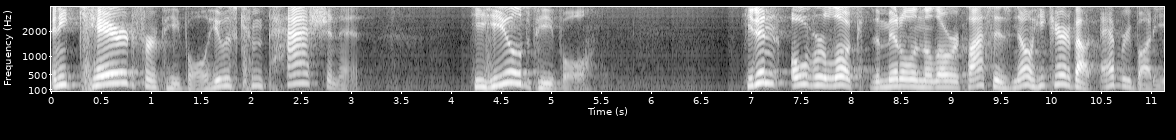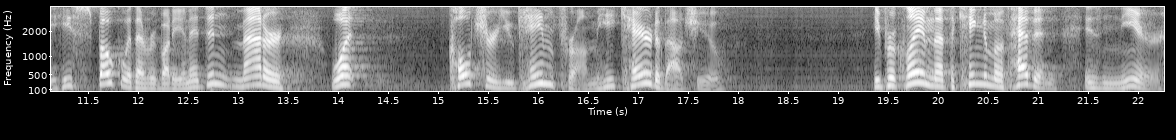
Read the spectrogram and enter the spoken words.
And he cared for people, he was compassionate, he healed people. He didn't overlook the middle and the lower classes. No, he cared about everybody. He spoke with everybody, and it didn't matter what culture you came from, he cared about you. He proclaimed that the kingdom of heaven is near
